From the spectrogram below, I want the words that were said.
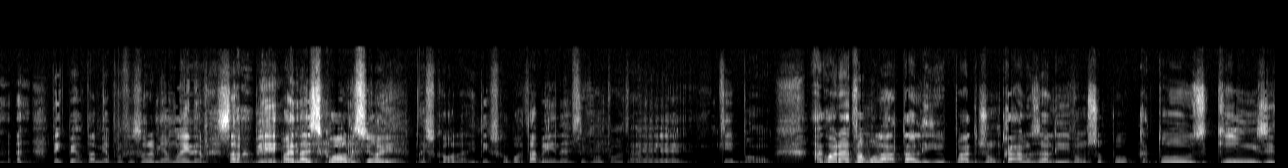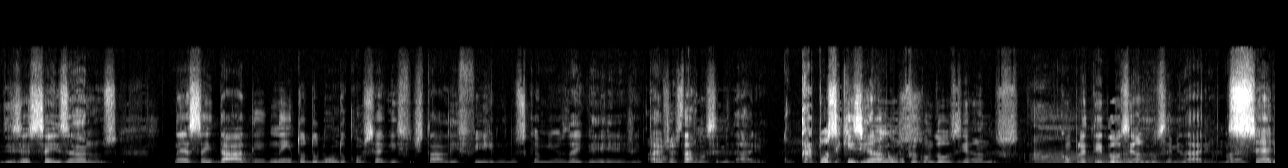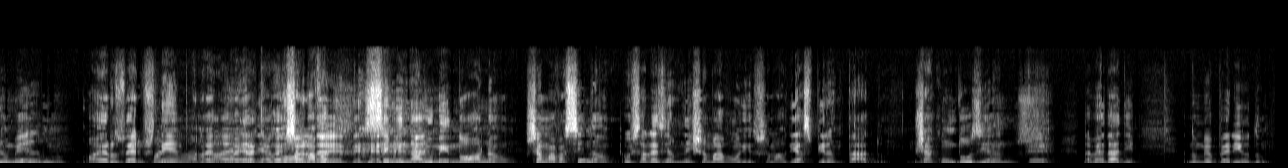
tem que perguntar à minha professora, minha mãe, né, para saber. Mas na escola o senhor ia? Na escola a gente tem que se comportar bem, né? Se comportar. É. Bem. Que bom. Agora, vamos lá, tá ali. O padre João Carlos ali, vamos supor, 14, 15, 16 anos nessa idade, nem todo mundo consegue estar ali firme nos caminhos da igreja e tal. Ah, eu já estava no seminário. Com 14, 15 anos? Eu fui com 12 anos. Ah, Completei 12 anos no seminário, não é? Sério mesmo? Bom, eram os velhos Olha, tempos, não é? Não era, era de agora, chamava né, seminário menor, não? Chamava assim, não? Os salesianos nem chamavam isso, chamavam de aspirantado. Já né? com 12 anos? É. Na verdade, no meu período,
